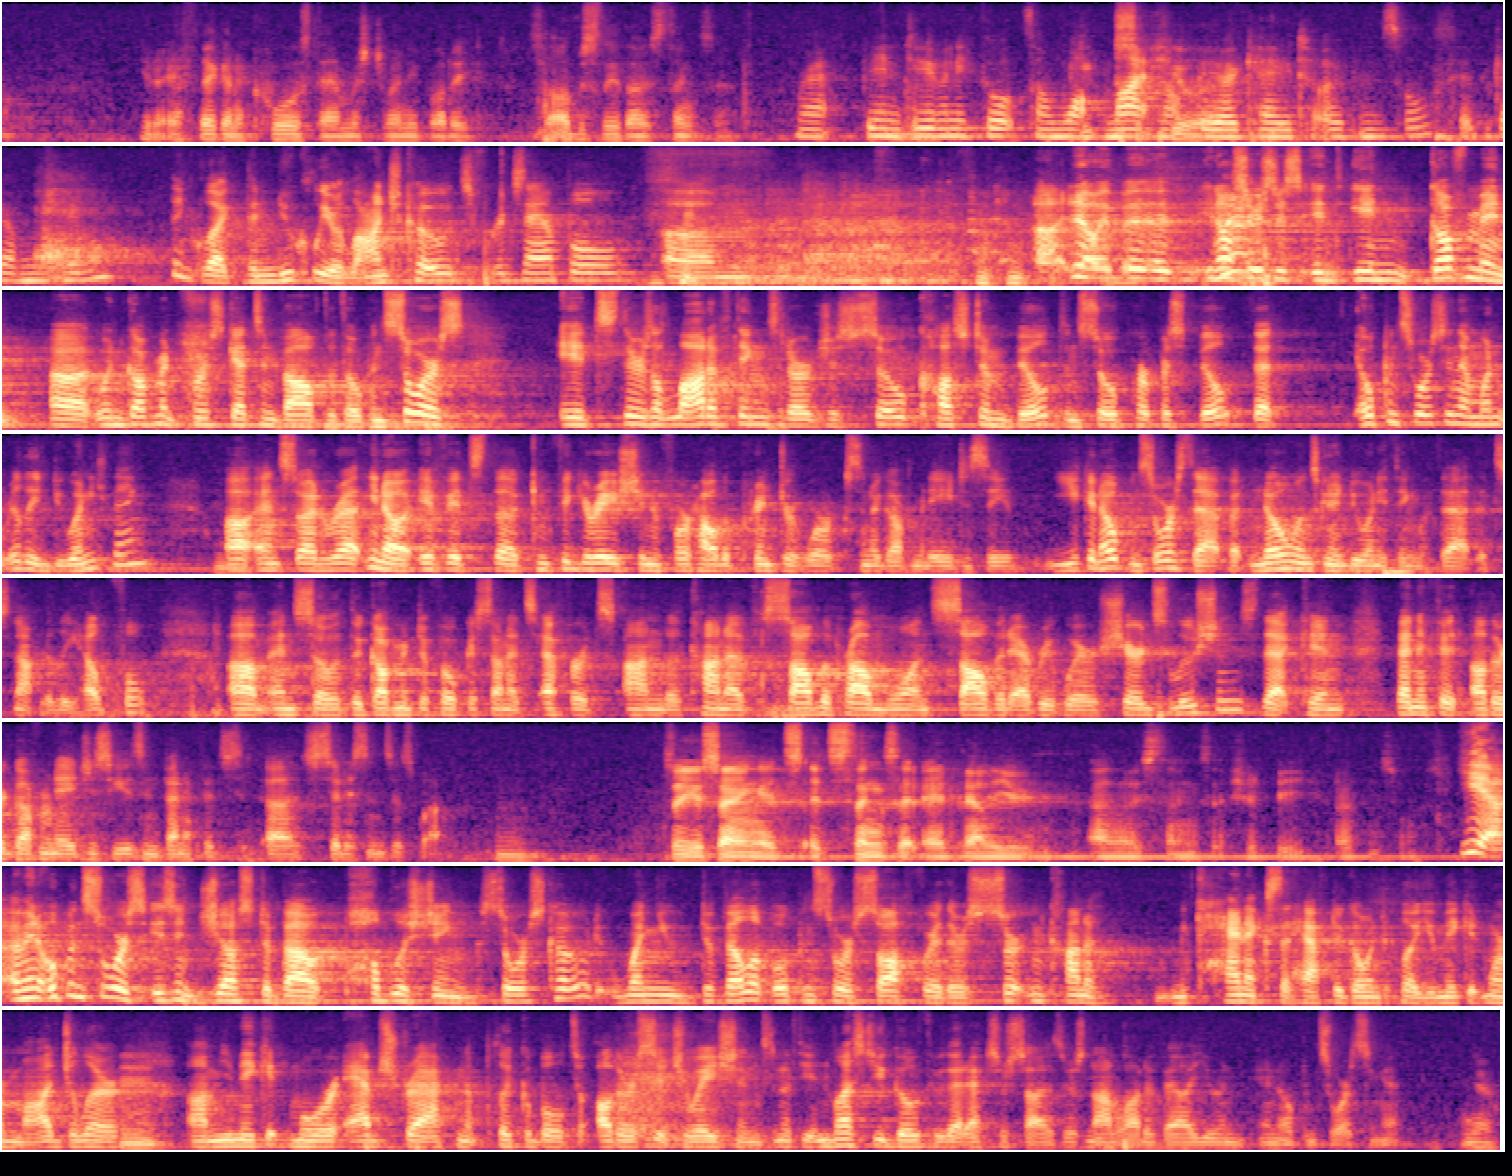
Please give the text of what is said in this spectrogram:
you know, if they're going to cause damage to anybody. So obviously those things are. Right. Ben, do you have any thoughts on what Keep might not be okay to open source at the government level? I think like the nuclear launch codes, for example. Um, uh, no, uh, in all seriousness, in, in government, uh, when government first gets involved with open source, it's there's a lot of things that are just so custom built and so purpose built that open sourcing them wouldn't really do anything. Uh, and so I'd rather, you know, if it's the configuration for how the printer works in a government agency, you can open source that, but no one's going to do anything with that. It's not really helpful. Um, and so the government to focus on its efforts on the kind of solve the problem once, solve it everywhere, shared solutions that can benefit other government agencies and benefit uh, citizens as well. So you're saying it's, it's things that add value are those things that should be open source? Yeah, I mean, open source isn't just about publishing source code. When you develop open source software, there's certain kind of mechanics that have to go into play. You make it more modular, um, you make it more abstract and applicable to other situations. And if you, unless you go through that exercise, there's not a lot of value in, in open sourcing it. Yeah.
